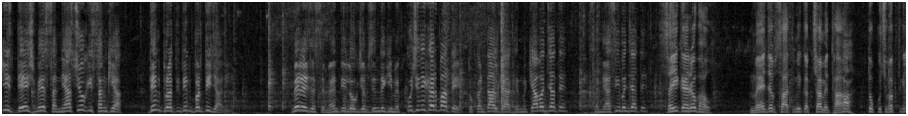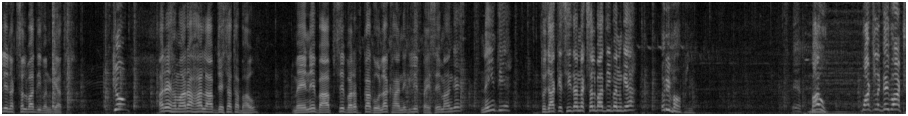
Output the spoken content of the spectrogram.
कि इस देश में सन्यासियों की संख्या दिन प्रतिदिन बढ़ती जा रही है। मेरे जैसे मेहनती लोग जब ज़िंदगी में कुछ नहीं कर पाते तो कंटाल के आखिर में क्या बन जाते? हैं सन्यासी बन जाते। हैं सही कह रहे हो भाऊ। मैं जब सातवीं कक्षा में था तो कुछ वक्त के लिए नक्सलवादी बन गया था। क्यों? अरे हमारा हाल आप जैसा था भाऊ। मैंने बाप से बर्फ़ का गोला खाने के लिए पैसे मांगे नहीं दिए। तो जाके सीधा नक्सलवादी बन गया। अरे बाप रे। भाऊ वाट लग गई वाट।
